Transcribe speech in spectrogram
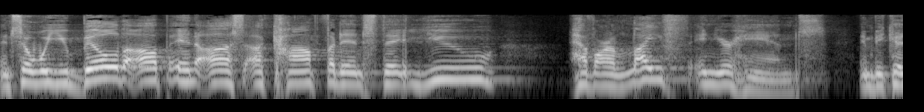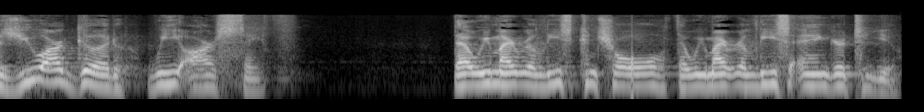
And so, will you build up in us a confidence that you have our life in your hands? And because you are good, we are safe. That we might release control, that we might release anger to you.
